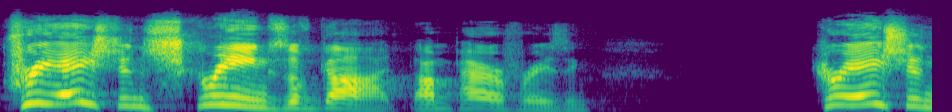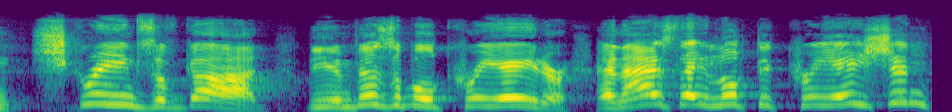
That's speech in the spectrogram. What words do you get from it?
creation screams of God. I'm paraphrasing. Creation screams of God, the invisible creator. And as they looked at creation,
